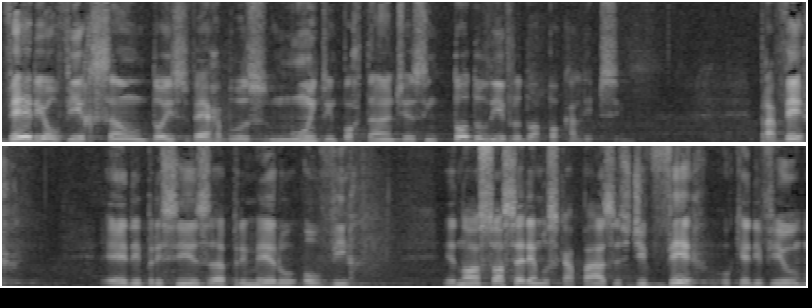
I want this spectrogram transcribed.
Ver e ouvir são dois verbos muito importantes em todo o livro do Apocalipse. Para ver, ele precisa primeiro ouvir. E nós só seremos capazes de ver o que ele viu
